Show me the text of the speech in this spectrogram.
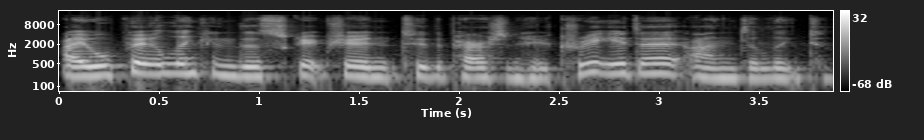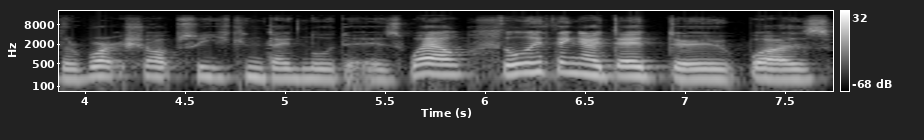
I will put a link in the description to the person who created it and a link to their workshop so you can download it as well. The only thing I did do was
